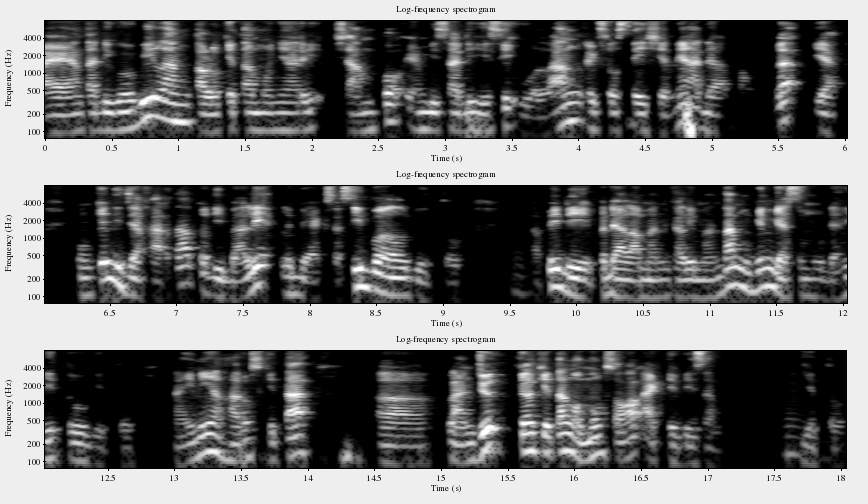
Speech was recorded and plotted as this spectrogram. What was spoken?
kayak yang tadi gue bilang kalau kita mau nyari shampoo yang bisa diisi ulang refill stationnya ada atau enggak, ya mungkin di Jakarta atau di Bali lebih accessible gitu. Hmm. Tapi di pedalaman Kalimantan mungkin nggak semudah itu gitu. Nah ini yang harus kita uh, lanjut ke kita ngomong soal aktivisme hmm. gitu.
